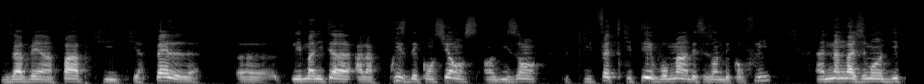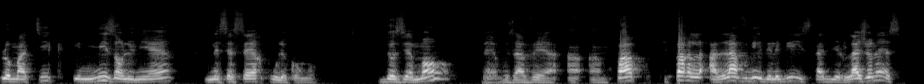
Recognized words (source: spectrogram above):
Vous avez un pape qui, appelle euh, l'humanité à, à, la prise de conscience en disant qui faites quitter vos mains de ces zones de conflit, un engagement diplomatique, une mise en lumière nécessaire pour le Congo. Deuxièmement, ben, vous avez un, pape qui parle à l'avenir de l'Église, c'est-à-dire la jeunesse,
